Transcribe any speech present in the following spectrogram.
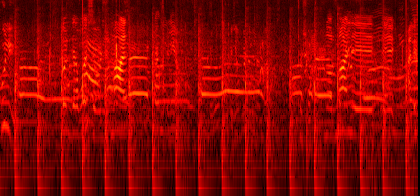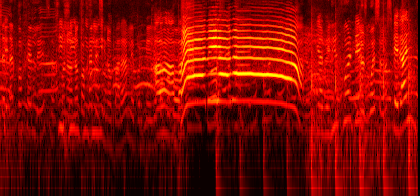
Juli, con el hueso normal. Normal, eh, eh, Al es que- intentar cogerles, o- Sí, bueno, sí, no sí, cogerles, sí. sino pararle, porque yo Ah, tampoco... pa- ¡Vamos! y al venir fuerte, Y los huesos. te dan.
